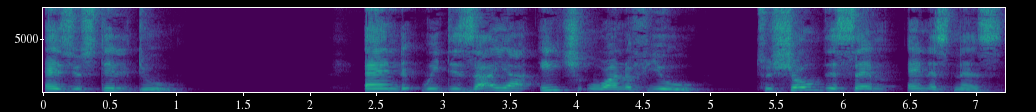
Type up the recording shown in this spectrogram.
as you still do. And we desire each one of you to show the same earnestness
